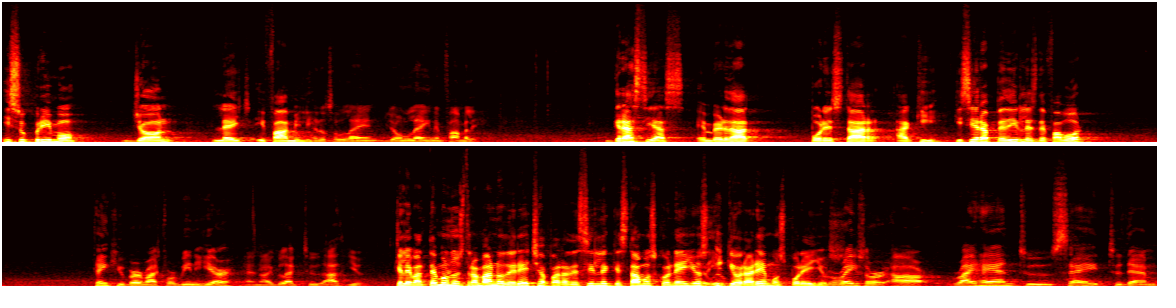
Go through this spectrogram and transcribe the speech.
y su primo John Leitch y family. and also Lane, John Lane and family. Gracias en verdad por estar aquí. Quisiera pedirles de favor que levantemos nuestra mano derecha para decirle que estamos con ellos y que oraremos por ellos. to raise our, our right hand to say to them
